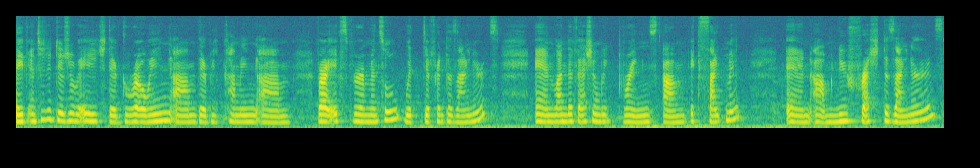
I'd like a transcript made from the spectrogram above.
they've entered the digital age. They're growing. Um, they're becoming um, very experimental with different designers, and London Fashion Week brings um, excitement and um, new, fresh designers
